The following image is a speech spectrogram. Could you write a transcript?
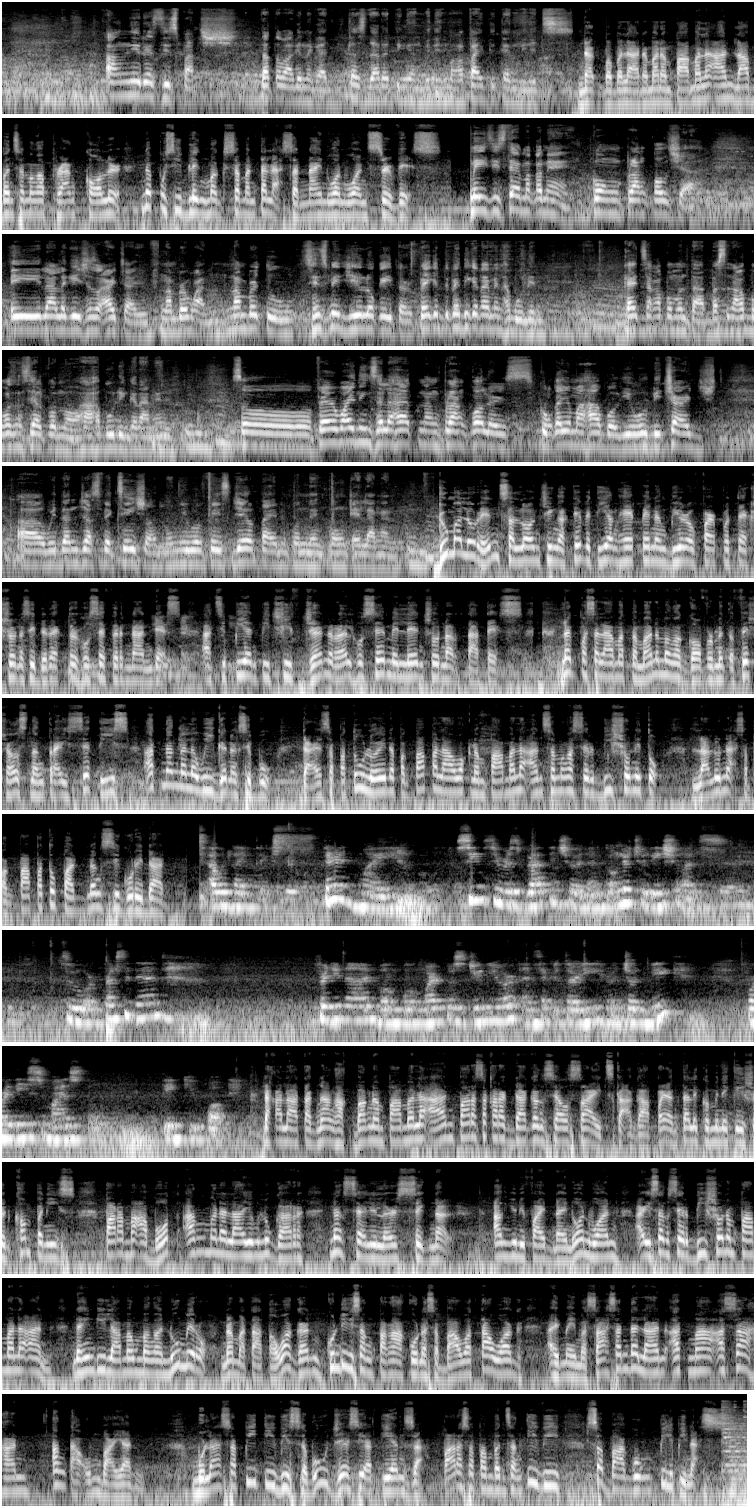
ang nearest dispatch, tatawagan agad. Tapos darating yan within mga 5 to 10 minutes. Nagbabala naman ang pamalaan laban sa mga prank caller na posibleng magsamantala sa 911 service. May sistema kami kung prank call siya, ilalagay siya sa archive, number one. Number two, since may geolocator, pwede, pwede ka namin habulin. Kahit saan ka pumunta, basta nakabukas ang cellphone mo, hahabulin ka namin. So, fair warning sa lahat ng prank callers, kung kayo mahabol, you will be charged uh, with unjust vexation and you will face jail time kung, kung kailangan. Dumalo rin sa launching activity ang hepe ng Bureau of Fire Protection na si Director Jose Fernandez at si PNP Chief General Jose Melencio Nartates. Nagpasalamat naman ang mga government officials ng Tri-Cities at ng lalawigan ng Cebu dahil sa patuloy na pagpapalawak ng pamalaan sa mga serbisyo nito, lalo na sa pagpapatupad ng seguridad. I would like to extend my sincerest gratitude and congratulations to our President, Ferdinand Bongbong Marcos Jr. and Secretary John Vic for this milestone. Thank you po. Nakalatag na ang hakbang ng pamalaan para sa karagdagang cell sites kaagapay ang telecommunication companies para maabot ang malalayong lugar ng cellular signal. Ang Unified 911 ay isang serbisyo ng pamalaan na hindi lamang mga numero na matatawagan kundi isang pangako na sa bawat tawag ay may masasandalan at maaasahan ang taong bayan. Mula sa PTV Cebu, Jesse Atienza para sa Pambansang TV sa Bagong Pilipinas.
